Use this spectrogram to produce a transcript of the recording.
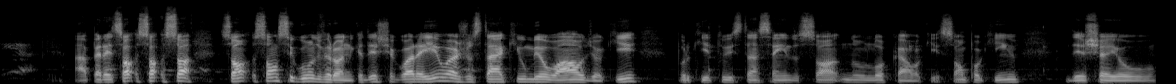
dia. Ah, peraí, só, só, só, só, só um segundo, Verônica. Deixa agora eu ajustar aqui o meu áudio aqui, porque tu está saindo só no local aqui. Só um pouquinho, deixa eu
